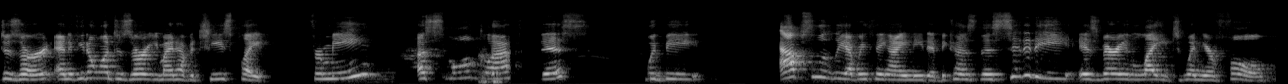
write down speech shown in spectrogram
dessert. And if you don't want dessert, you might have a cheese plate. For me, a small glass of this would be absolutely everything I needed because the acidity is very light when you're full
